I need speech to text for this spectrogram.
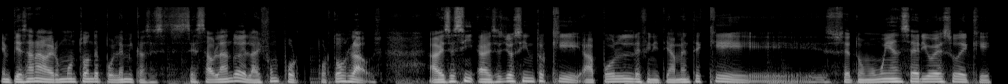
empiezan a haber un montón de polémicas. Se, se está hablando del iPhone por, por todos lados a veces a veces yo siento que Apple definitivamente que se tomó muy en serio eso de que,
